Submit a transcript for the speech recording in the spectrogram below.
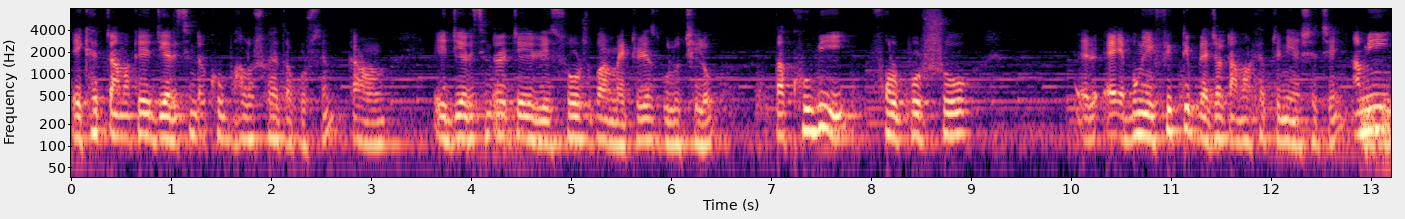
এক্ষেত্রে আমাকে জিআরই সেন্টার খুব ভালো সহায়তা করছেন। কারণ এই জিআরই সেন্টারের যে রিসোর্স বা ম্যাটেরিয়ালসগুলো ছিল, তা খুবই ফলপ্রসূ এবং এফেক্টিভ রেজাল্ট আমার ক্ষেত্রে নিয়ে এসেছে। আমি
